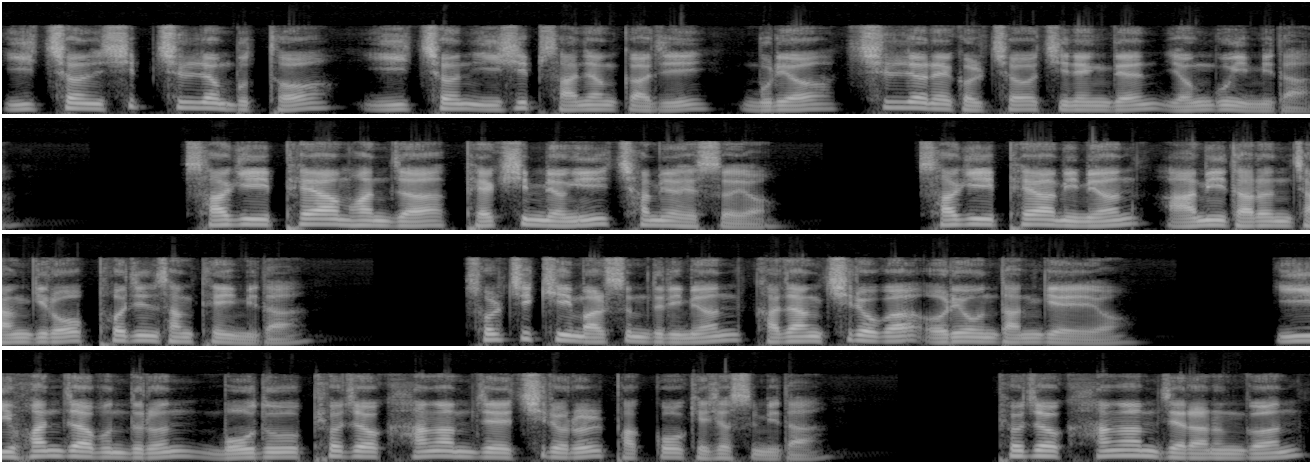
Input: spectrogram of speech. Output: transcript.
2017년부터 2024년까지 무려 7년에 걸쳐 진행된 연구입니다. 사기 폐암 환자 110명이 참여했어요. 사기 폐암이면 암이 다른 장기로 퍼진 상태입니다. 솔직히 말씀드리면 가장 치료가 어려운 단계예요. 이 환자분들은 모두 표적 항암제 치료를 받고 계셨습니다. 표적 항암제라는 건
